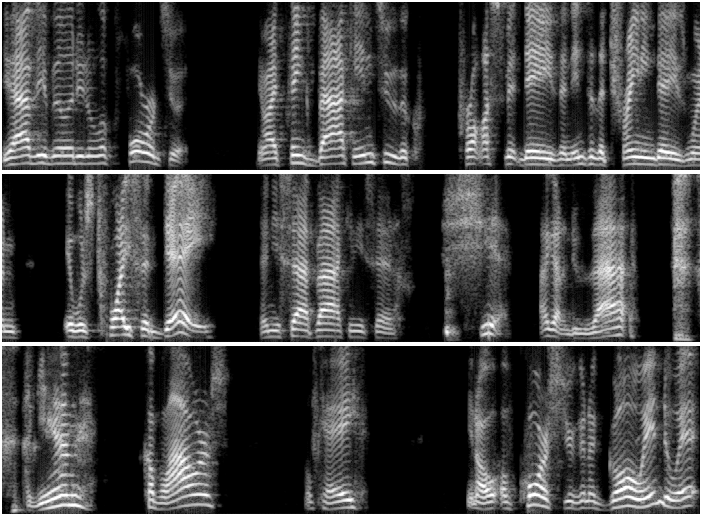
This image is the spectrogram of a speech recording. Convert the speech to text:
you have the ability to look forward to it. You know, I think back into the CrossFit days and into the training days when it was twice a day, and you sat back and you said, shit, I got to do that again, a couple hours. Okay you know, of course, you're going to go into it,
